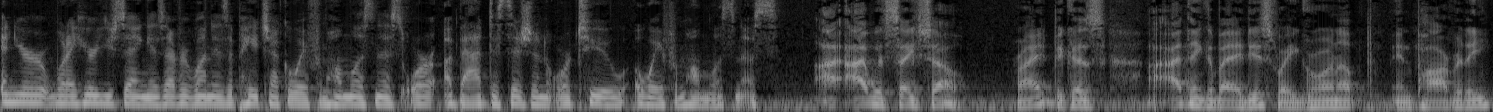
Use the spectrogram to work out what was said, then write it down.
And you're, what I hear you saying is everyone is a paycheck away from homelessness or a bad decision or two away from homelessness. I, I would say so right? Because I think about it this way: growing up in poverty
